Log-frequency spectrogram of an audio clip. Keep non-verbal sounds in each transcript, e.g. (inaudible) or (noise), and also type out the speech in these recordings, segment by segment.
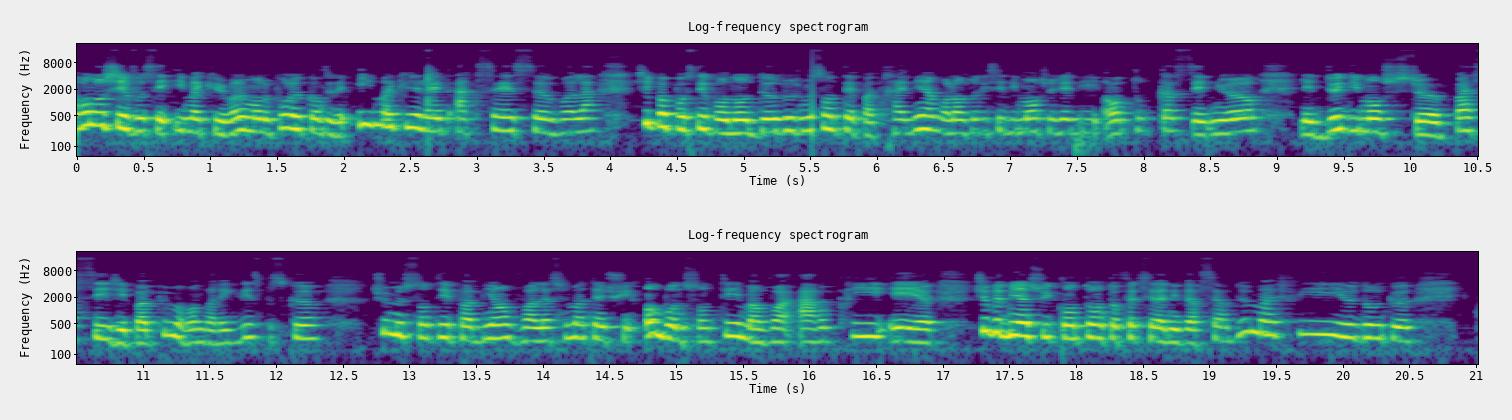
bonjour chez vous, c'est Immaculée. Pour le compte de Immaculée Light Access. Voilà, j'ai pas posté pendant deux jours, je me sentais pas très bien. Voilà, aujourd'hui c'est dimanche, j'ai dit en tout cas Seigneur, les deux dimanches passés, j'ai pas pu me rendre à l'église parce que je me sentais pas bien. Voilà, ce matin je suis en bonne santé, ma voix a repris et euh, je vais bien, je suis contente. En fait, c'est l'anniversaire de ma fille, donc euh,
